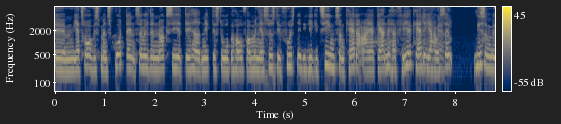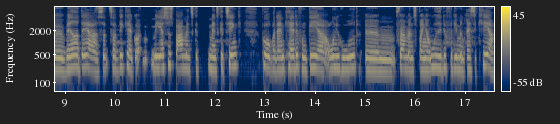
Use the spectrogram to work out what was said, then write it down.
Øhm, jeg tror, hvis man spurgte den, så ville den nok sige, at det havde den ikke det store behov for, men jeg synes, det er fuldstændig legitimt som katteejer gerne vil have flere katte. Jeg har jo selv ligesom øh, været der, så, så det kan jeg godt. Men jeg synes bare, man skal, man skal tænke på, hvordan katte fungerer oven i hovedet, øh, før man springer ud i det, fordi man risikerer,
